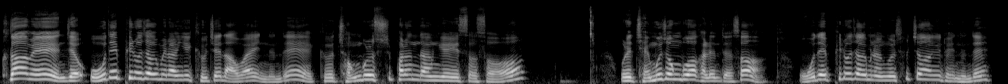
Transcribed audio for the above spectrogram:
그 다음에 이제 5대 필요 자금이라는 게 교재에 나와 있는데 그 정보를 수집하는 단계에 있어서 우리 재무 정보와 관련돼서 5대 필요 자금이라는 걸 설정하게 돼 있는데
